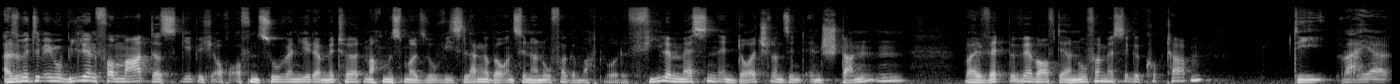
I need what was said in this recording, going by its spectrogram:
Also mit dem Immobilienformat, das gebe ich auch offen zu, wenn jeder mithört, machen wir es mal so, wie es lange bei uns in Hannover gemacht wurde. Viele Messen in Deutschland sind entstanden, weil Wettbewerber auf der Hannover Messe geguckt haben. Die war ja,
